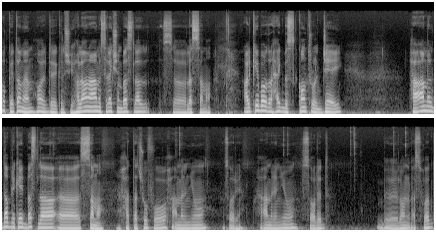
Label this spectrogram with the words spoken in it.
okay تمام. هول كل شيء هلا أنا عامل selection بس لل للسما. على الكيبورد رح اكبس control J حاعمل duplicate بس للسما آه، حتى تشوفوا حاعمل new sorry حاعمل new solid بلون الأسود.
